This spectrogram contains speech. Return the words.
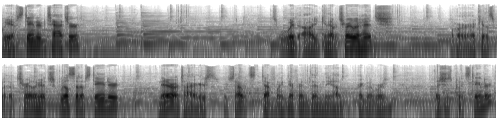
We have standard attacher. With uh, you can have a trailer hitch, or okay, let's put a trailer hitch. Wheel setup standard, narrow tires, which that's definitely different than the uh, regular version. Let's just put standard.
